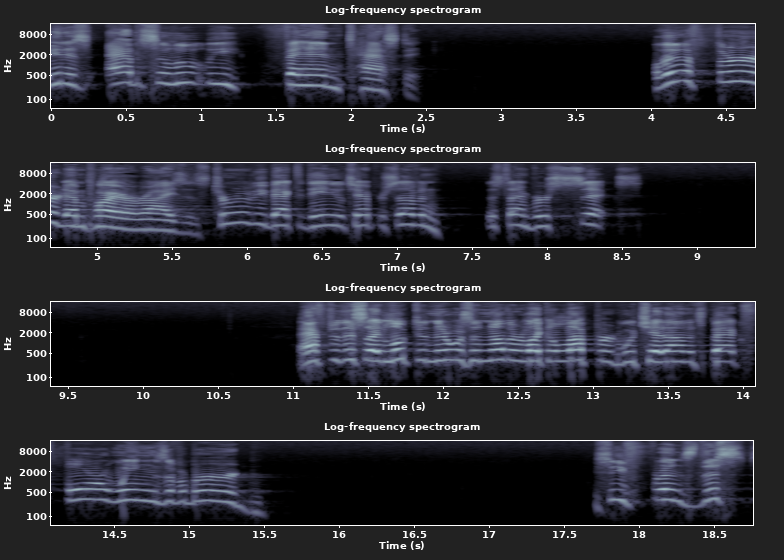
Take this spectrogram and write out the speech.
It is absolutely fantastic. Well, then a third empire arises. Turn with me back to Daniel chapter 7, this time verse 6. After this I looked, and there was another like a leopard, which had on its back four wings of a bird. You see, friends, this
